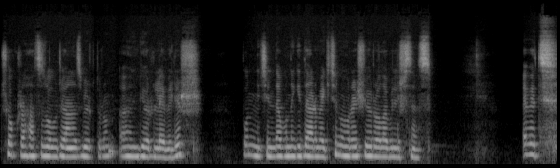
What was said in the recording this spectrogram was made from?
Çok rahatsız olacağınız bir durum öngörülebilir. Bunun için de bunu gidermek için uğraşıyor olabilirsiniz. Evet.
